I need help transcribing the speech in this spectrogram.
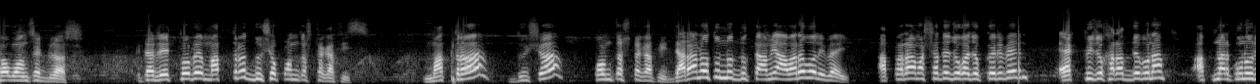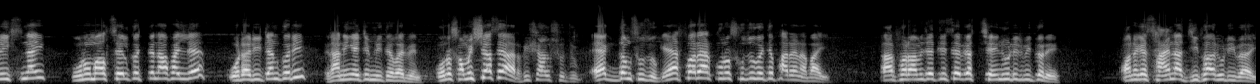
সব সাইড ব্রাশ এটা রেট পড়বে মাত্র দুশো পঞ্চাশ টাকা পিস মাত্র দুইশো পঞ্চাশ টাকা পিস যারা নতুন উদ্যোক্তা আমি আবারও বলি ভাই আপনারা আমার সাথে যোগাযোগ করবেন। এক পিসও খারাপ দেবো না। আপনার কোনো রিস্ক নাই। কোনো মাল সেল করতে না পারলে ওটা রিটার্ন করি রানিং আইটেম নিতে পারবেন। কোনো সমস্যা আছে আর? বিশাল সুযোগ। একদম সুযোগ। এরপরে আর কোনো সুযোগ হইতে পারে না ভাই। তারপর আমি কাছে চেইন হুডির ভিতরে। অনেকে চায় না জিফার হুডি ভাই।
